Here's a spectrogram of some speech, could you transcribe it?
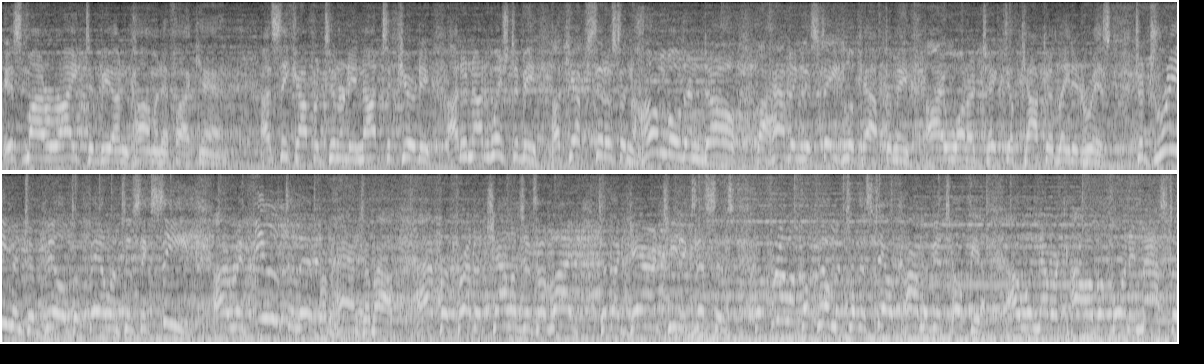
It's my right to be uncommon if I can. I seek opportunity, not security. I do not wish to be a kept citizen, humbled and dull by having the state look after me. I want to take the calculated risk, to dream and to build, to fail and to succeed. I refuse to live from hand to mouth. I prefer the challenges of life to the guaranteed existence, the thrill of fulfillment to the stale calm of utopia. I will never cower before any master,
